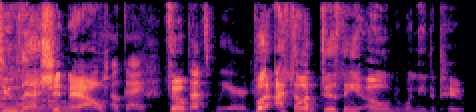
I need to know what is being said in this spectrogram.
do that shit now. Okay. So That's weird. But I thought Disney owned Winnie the Pooh.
